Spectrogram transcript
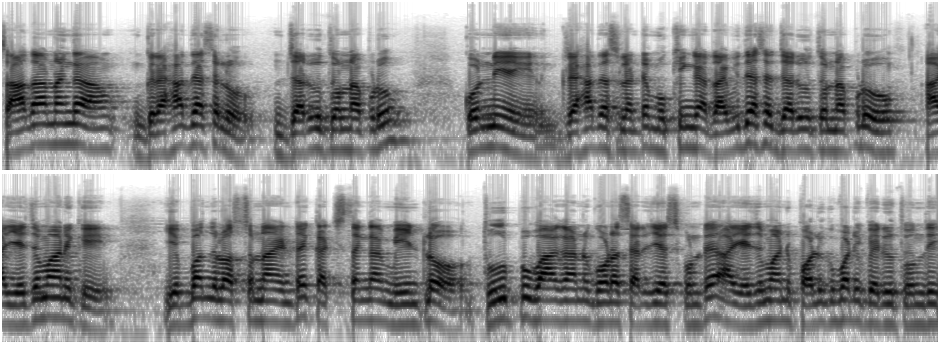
సాధారణంగా గ్రహ దశలు జరుగుతున్నప్పుడు కొన్ని గ్రహ దశలు అంటే ముఖ్యంగా రవి దశ జరుగుతున్నప్పుడు ఆ యజమానికి ఇబ్బందులు వస్తున్నాయంటే ఖచ్చితంగా మీ ఇంట్లో తూర్పు భాగాన్ని కూడా సరి చేసుకుంటే ఆ యజమాని పలుకుబడి పెరుగుతుంది.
